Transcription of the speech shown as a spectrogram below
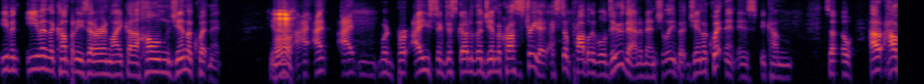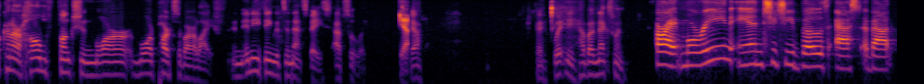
even even the companies that are in like a home gym equipment, you know, mm. I, I, I would I used to just go to the gym across the street. I, I, still probably will do that eventually, but gym equipment has become so. How how can our home function more more parts of our life and anything that's in that space? Absolutely. Yeah. Yeah. Okay, Whitney, how about the next one? All right, Maureen and Chichi both asked about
